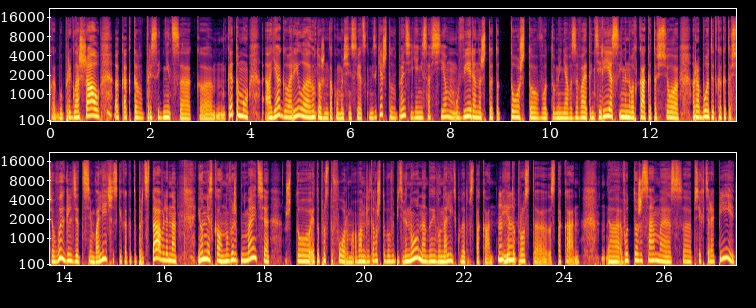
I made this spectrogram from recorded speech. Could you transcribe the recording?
как бы приглашал э, как-то присоединиться к, к этому. А я говорила, ну, тоже на таком очень светском языке, что, вы понимаете, я не совсем уверена, что это то, что вот у меня вызывает интерес, именно вот как это все работает, как это все выглядит символически, как это представлено. И он мне сказал, ну, вы же понимаете, что это просто форма. Вам для того, чтобы выпить вино, надо его налить куда-то в стакан. Uh-huh. И это просто стакан. А, вот то же самое с психотерапией.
